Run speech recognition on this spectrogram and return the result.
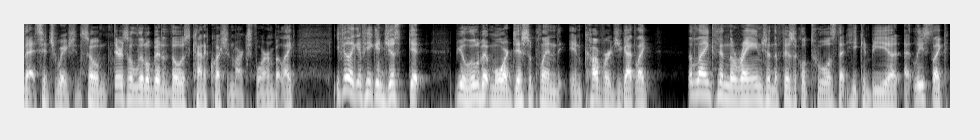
that situation. So there's a little bit of those kind of question marks for him. But like, you feel like if he can just get be a little bit more disciplined in coverage, you got like the length and the range and the physical tools that he can be a, at least like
